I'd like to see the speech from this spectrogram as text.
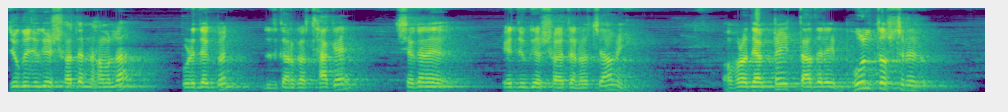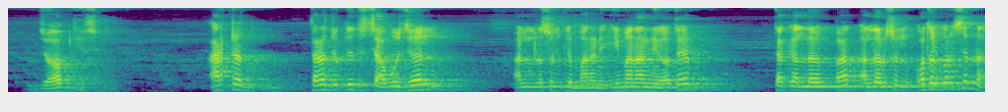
যুগে যুগে শয়তান হামলা, পড়ে দেখবেন। যদি কারও কাছে থাকে, সেখানে এ যুগের শয়তান হচ্ছে আমি। অপরাধ একটাই তাদের এই ভুল তফসিলের জবাব দিয়েছে। আরেকটা, তারা যুক্তি দিচ্ছে আবু জাহেল আল্লাহ রসুলকে মানেনি ইমান আনি অতএব তাকে আল্লাহ পাক, আল্লাহ রসুল কতল করেছেন না?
